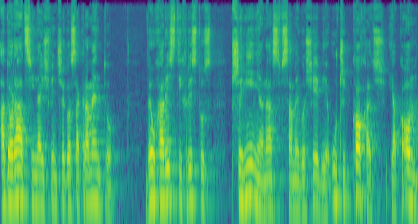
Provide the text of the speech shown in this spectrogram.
adoracji Najświętszego Sakramentu. W Eucharystii Chrystus przemienia nas w samego siebie, uczy kochać jak On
